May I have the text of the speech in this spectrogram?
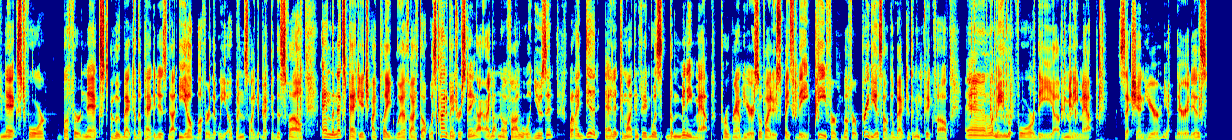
next for buffer next. I move back to the packages.el buffer that we opened, so I get back to this file. And the next package I played with I thought was kind of interesting. I, I don't know if I will use it, but I did add it to my config was the minimap program here. So if I do space B P for buffer previous, I'll go back to the config file and let me look for the uh, minimap section here. Yeah, there it is.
